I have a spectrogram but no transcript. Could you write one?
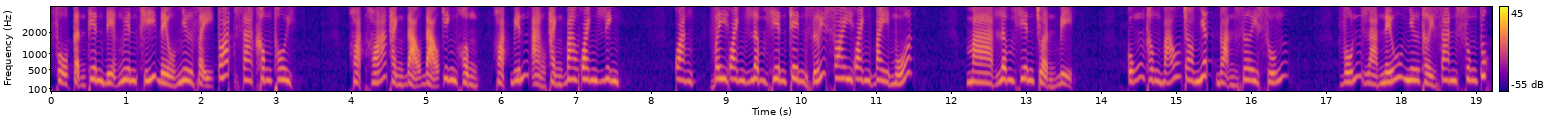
Phủ cận thiên địa nguyên khí đều như vậy toát ra không thôi. Hoạt hóa thành đảo đảo kinh hồng, hoạt biến ảo thành bao quanh linh. Quang, vây quanh Lâm Hiên trên dưới xoay quanh bay múa. Mà Lâm Hiên chuẩn bị. Cũng thông báo cho nhất đoạn rơi xuống. Vốn là nếu như thời gian sung túc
